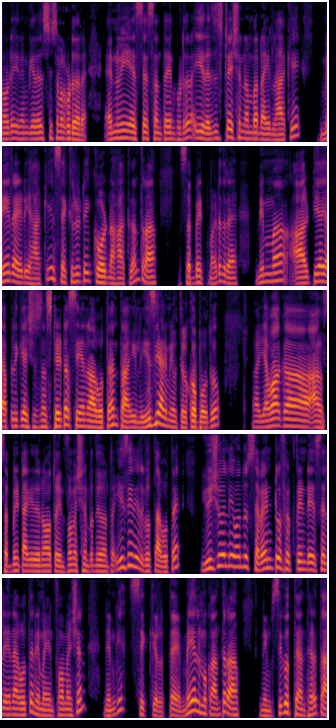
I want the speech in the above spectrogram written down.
ನೋಡಿ ನಿಮಗೆ ರಿಜಿಸ್ಟ್ರೇಷನ್ ನಂಬರ್ ಕೊಟ್ಟಿದ್ದಾರೆ. ಎನ್ ವಿ ಎಸ್ ಎಸ್ ಅಂತ ಏನು ಕೊಟ್ಟಿದ್ದಾರೆ? ಈ ರಿಜಿಸ್ಟ್ರೇಷನ್ ನಂಬರ್ನ ಇಲ್ಲಿ ಹಾಕಿ ಮೇಲ್ ಐ ಡಿ ಹಾಕಿ ಸೆಕ್ಯೂರಿಟಿ ಕೋಡ್ನ ಹಾಕಿದ ನಂತರ ಸಬ್ಮಿಟ್ ಮಾಡಿದರೆ ನಿಮ್ಮ R T I application status ಏನಾಗುತ್ತೆ ಅಂತ ಇಲ್ಲಿ ಈಸಿಯಾಗಿ ನೀವು ತಿಳ್ಕೊಬಹುದು ಆ, ಯಾವಾಗ ಸಬ್ಮಿಟ್ ಆಗಿದೆನೋ ಅಥವಾ ಇನ್ಫಾರ್ಮೇಶನ್ ಬಂದಿದೋ ಅಂತ ಈಸಿಲಿ ಗೊತ್ತಾಗುತ್ತೆ. ಯೂಶುವಲಿ ಒಂದು ಸೆವೆನ್ ಟು ಫಿಫ್ಟೀನ್ ಡೇಸ್ ಅಲ್ಲಿ ಏನಾಗುತ್ತೆ, ನಿಮ್ಮ ಇನ್ಫಾರ್ಮೇಶನ್ ನಿಮಗೆ ಸಿಕ್ಕಿರುತ್ತೆ. ಮೇಲ್ ಮುಖಾಂತರ ನಿಮ್ಗೆ ಸಿಗುತ್ತೆ ಅಂತ ಹೇಳ್ತಾ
